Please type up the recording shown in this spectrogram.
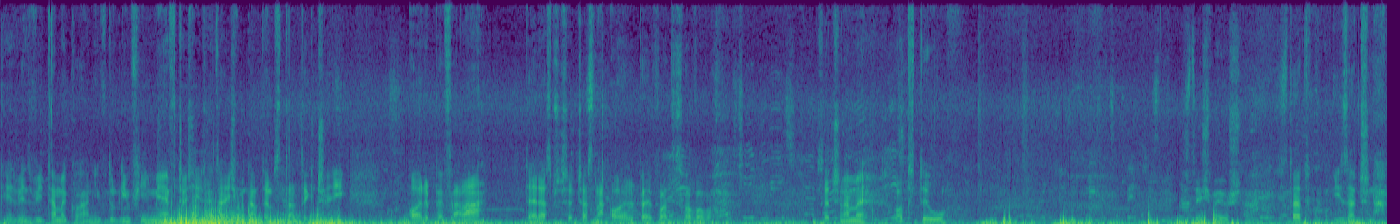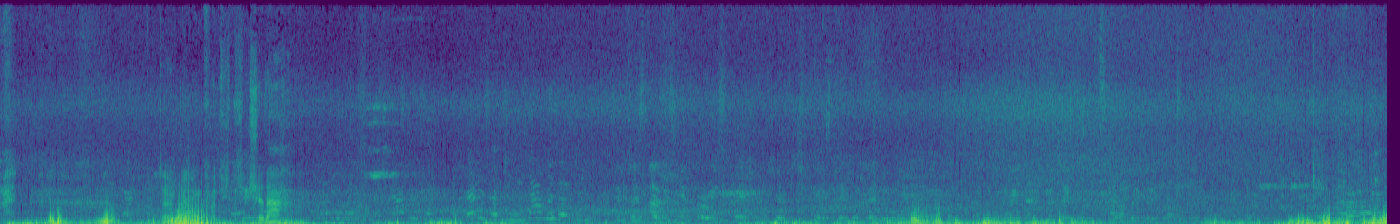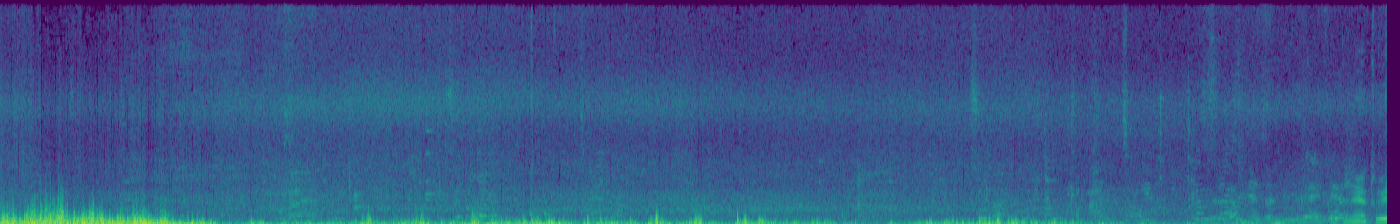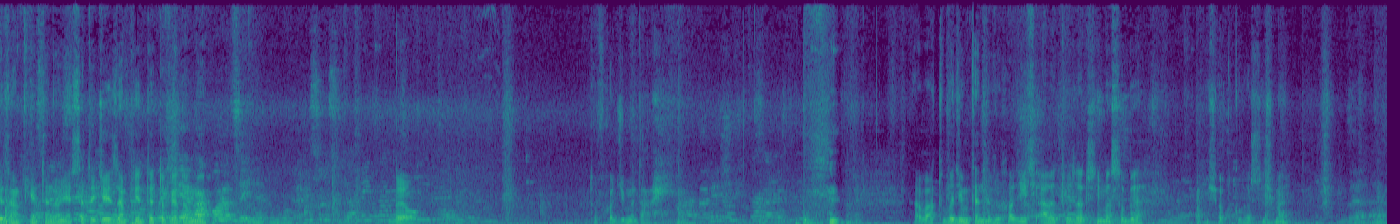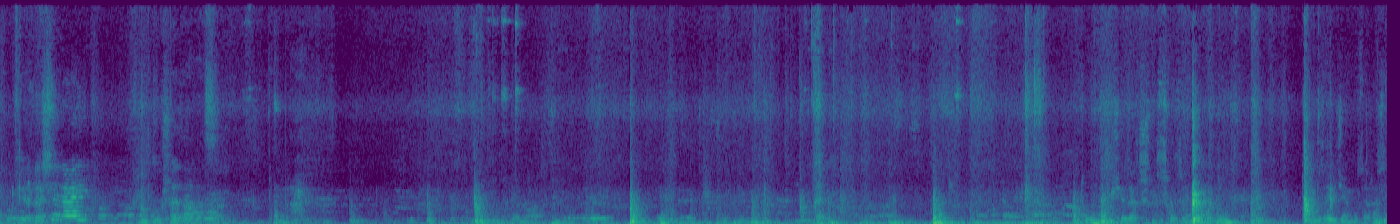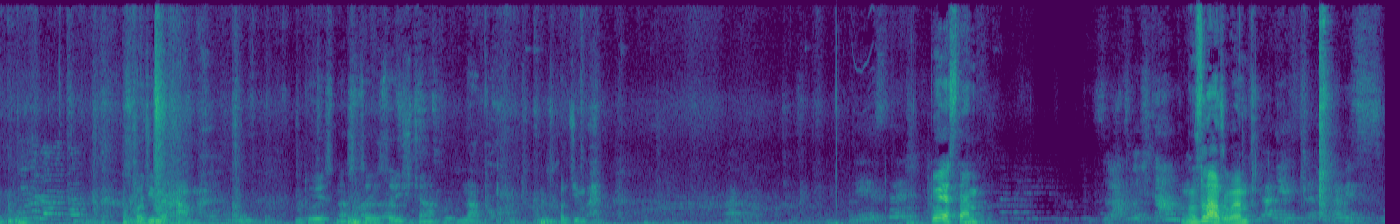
Więc witamy kochani w drugim filmie. Wcześniej zwiedzaliśmy tamten statek, czyli ORP Fala. Teraz przyszedł czas na ORP Władysławowo. Zaczynamy od tyłu. Jesteśmy już na statku i zaczynamy. Teraz będziemy wchodzić gdzie się da. Nie, tu jest zamknięte, no niestety, gdzie jest zamknięte to wiadomo. Było. To wchodzimy dalej. Dobra, tu będziemy tędy wychodzić, ale tu zaczniemy sobie w środku weszliśmy. Tu się zacznie schodzenie na dół. Tam zejdziemy zaraz. Schodzimy tam. Tu jest nasz cel zejścia na dół. Schodzimy. Tu jestem. Zlazłeś tam? No zlazłem. Ja nie chcę. Tam jest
